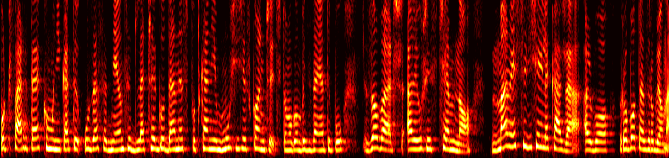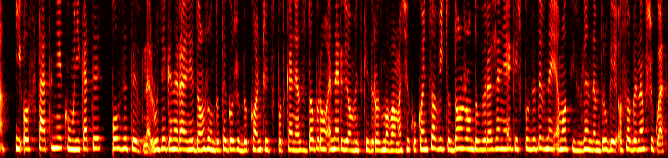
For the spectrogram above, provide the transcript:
Po czwarte, komunikaty uzasadniające, dlaczego dane spotkanie musi się skończyć. To mogą być zdania typu zobacz, ale już jest ciemno, mam jeszcze dzisiaj lekarza albo robota zrobiona. I ostatnie, komunikaty pozytywne. Ludzie generalnie dążą do tego, żeby kończyć spotkania z dobrą energią, więc kiedy rozmowa ma się ku końcowi, to dążą do wyrażenia jakiejś pozytywnej emocji względem drugiej osoby, na przykład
